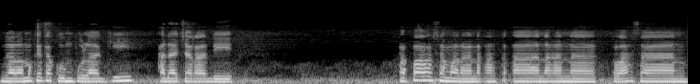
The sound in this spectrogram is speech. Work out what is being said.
Nggak lama kita kumpul lagi. Ada acara di apa sama anak-anak anak-anak kelasan.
